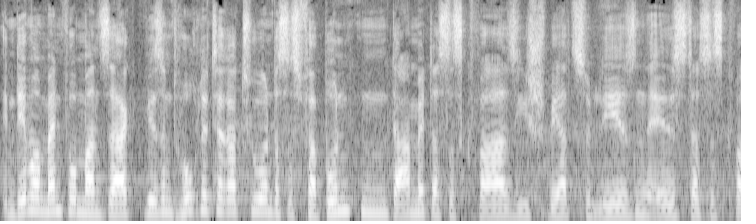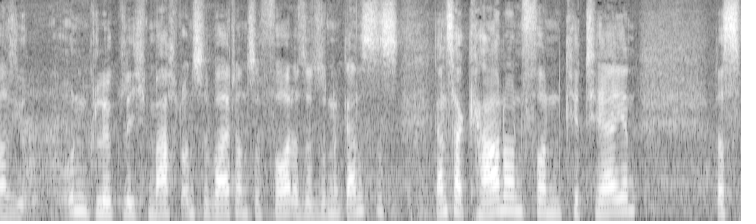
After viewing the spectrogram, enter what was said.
in dem Moment, wo man sagt, wir sind Hochliteratur und das ist verbunden damit, dass es quasi schwer zu lesen ist, dass es quasi unglücklich macht und so weiter und so fort, also so ein ganzes, ganzer Kanon von Kriterien, das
